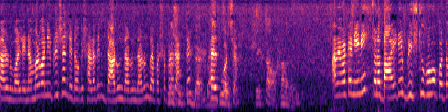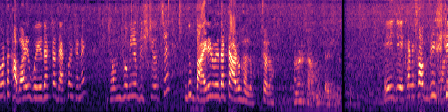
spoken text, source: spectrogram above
কারণ ওয়ার্ল্ডের নাম্বার ওয়ান নিউট্রিশন যেটা ওকে সারাদিন দারুণ দারুণ দারুণ ব্যাপার স্যাপার রাখতে হেল্প করছে। আমি আমারটা নিয়ে নিই। চলো বাইরে বৃষ্টি উপভোগ করতে করতে খাব আর এই ওয়েদারটা দেখো এখানে। ঝমঝমিয়ে বৃষ্টি হচ্ছে, কিন্তু বাইরের ওয়েদারটা আরও ভালো। চলো। এই যে এখানে সব বৃষ্টি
